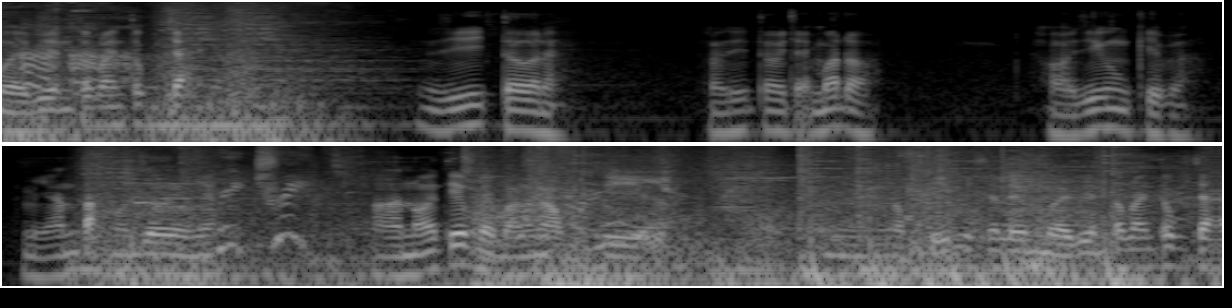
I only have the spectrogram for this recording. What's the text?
10 viên tốc đánh tốc chạy. Dí tơ này. Rồi dí tơ chạy mất rồi. Rồi dí không kịp rồi. Mình ăn tặng con rơi này nhé à, nói tiếp về bản ngọc thì ừ, ngọc tím mình sẽ lên 10 viên tốc đánh tốc chạy.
